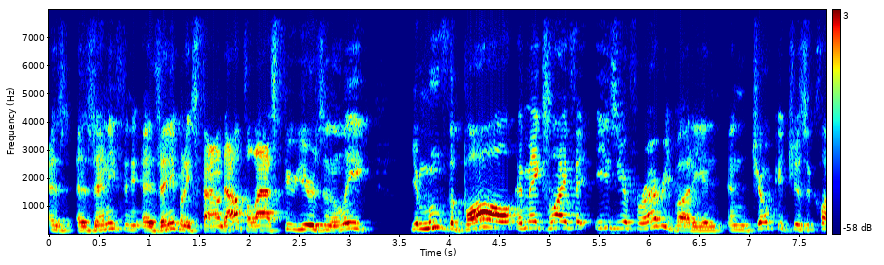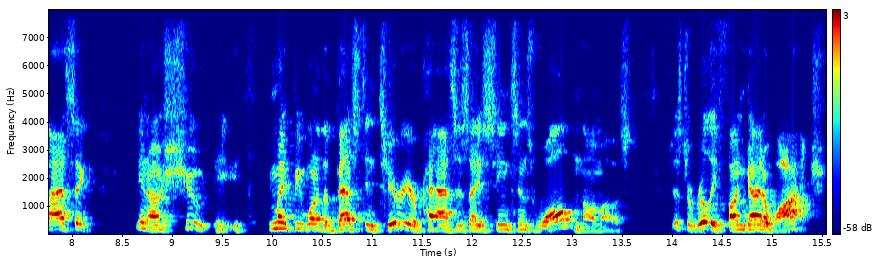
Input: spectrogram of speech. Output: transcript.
as as anything as anybody's found out the last few years in the league you move the ball it makes life easier for everybody and and Jokic is a classic you know shoot he, he might be one of the best interior passes I've seen since Walton almost just a really fun guy to watch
